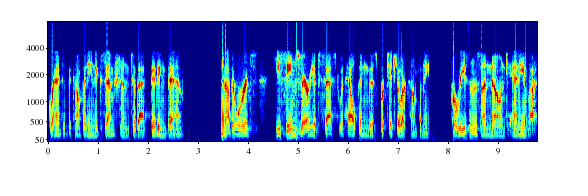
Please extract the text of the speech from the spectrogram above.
granted the company an exemption to that bidding ban. In other words, he seems very obsessed with helping this particular company for reasons unknown to any of us.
